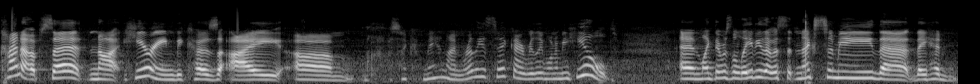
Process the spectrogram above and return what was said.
kind of upset not hearing because I um, was like, man, I'm really sick. I really want to be healed. And like there was a lady that was sitting next to me that they had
